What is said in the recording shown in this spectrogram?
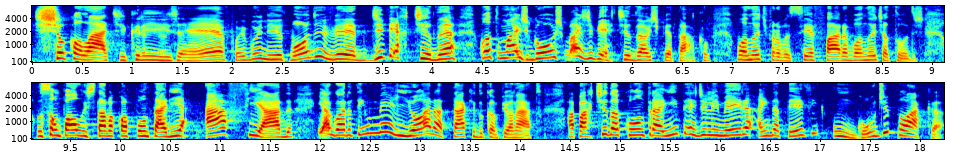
Chocolate, Cris. É, foi bonito. Bom de ver. Divertido, né? Quanto mais gols, mais divertido é o espetáculo. Boa noite para você, Fara. Boa noite a todos. O São Paulo estava com a pontaria afiada e agora tem o melhor ataque do campeonato. A partida contra a Inter de Limeira ainda teve um gol de placa.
